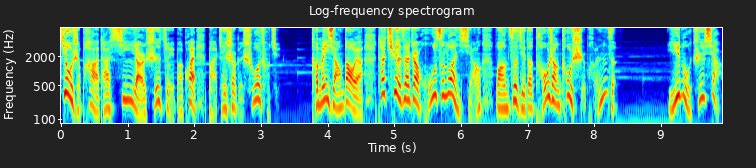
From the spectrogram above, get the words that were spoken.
就是怕她心眼实、嘴巴快，把这事儿给说出去。可没想到呀，他却在这儿胡思乱想，往自己的头上扣屎盆子。一怒之下，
